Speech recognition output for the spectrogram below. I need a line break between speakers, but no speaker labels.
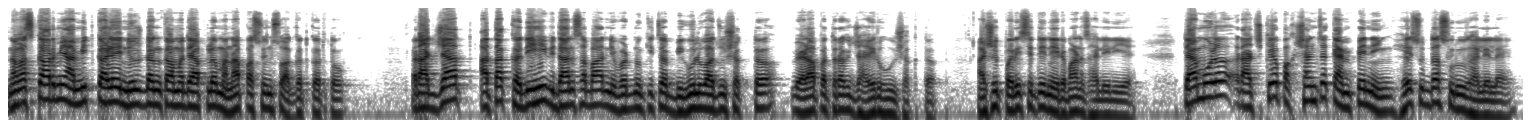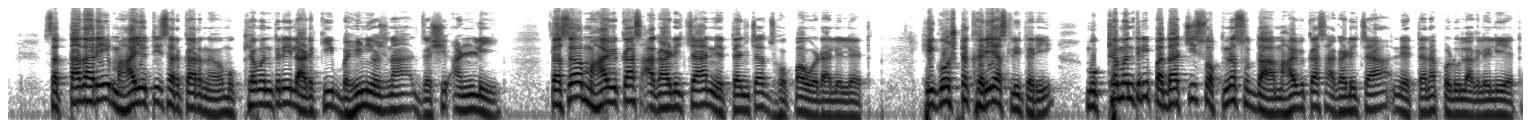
नमस्कार मी अमित काळे न्यूज डंकामध्ये आपलं मनापासून स्वागत करतो. राज्यात आता कधीही विधानसभा निवडणुकीचं बिगुल वाजू शकतं वेळापत्रक जाहीर होऊ शकतं अशी परिस्थिती निर्माण झालेली आहे. त्यामुळं राजकीय पक्षांचं कॅम्पेनिंग हे सुद्धा सुरू झालेलं आहे. सत्ताधारी महायुती सरकारनं मुख्यमंत्री लाडकी बहीण योजना जशी आणली तसं महाविकास आघाडीच्या नेत्यांच्या झोपा ओढालेल्या आहेत. ही गोष्ट खरी असली तरी मुख्यमंत्री पदाची स्वप्नसुद्धा महाविकास आघाडीच्या नेत्यांना पडू लागलेली आहेत.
